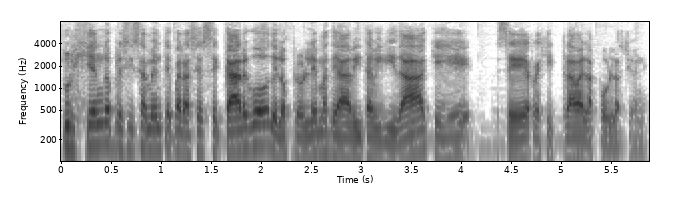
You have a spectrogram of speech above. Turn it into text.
surgiendo precisamente para hacerse cargo de los problemas de habitabilidad que se registraba en las poblaciones.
